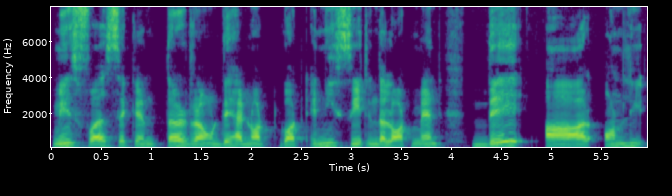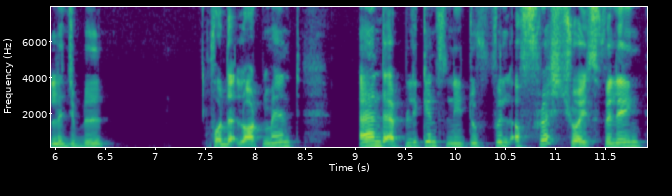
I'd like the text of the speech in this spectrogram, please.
means first second third round they had not got any seat in the allotment. They are only eligible for the allotment and the applicants need to fill a fresh choice filling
